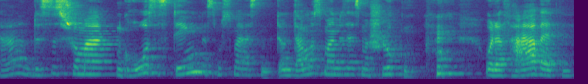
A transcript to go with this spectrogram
ja, das ist schon mal ein großes Ding, das muss man erst, und da muss man das erstmal schlucken oder verarbeiten.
